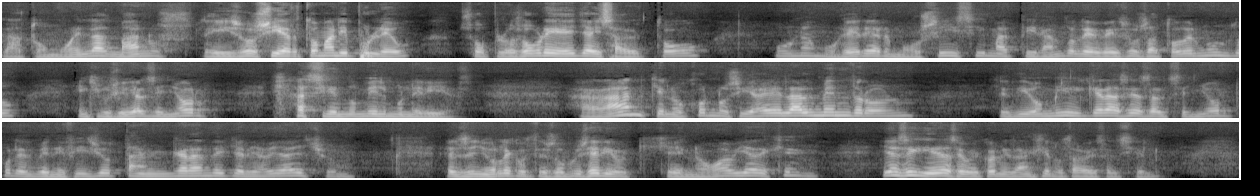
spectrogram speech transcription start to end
la tomó en las manos, le hizo cierto manipuleo, sopló sobre ella y saltó una mujer hermosísima tirándole besos a todo el mundo, inclusive al Señor, haciendo mil monerías. Adán, que no conocía el almendrón, le dio mil gracias al Señor por el beneficio tan grande que le había hecho. El Señor le contestó muy serio que no había de qué. Y enseguida se fue con el ángel otra vez al cielo.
